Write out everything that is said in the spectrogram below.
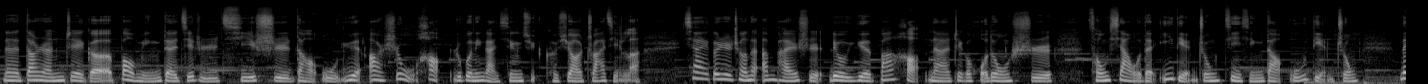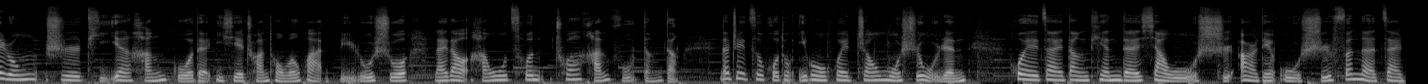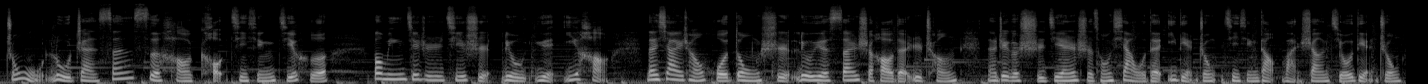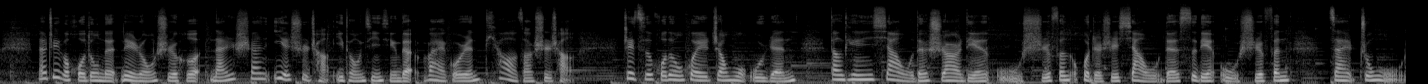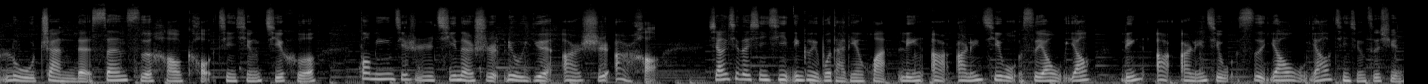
那当然，这个报名的截止日期是到五月二十五号。如果您感兴趣，可需要抓紧了。下一个日程的安排是六月八号。那这个活动是从下午的一点钟进行到五点钟，内容是体验韩国的一些传统文化，比如说来到韩屋村穿韩服等等。那这次活动一共会招募十五人，会在当天的下午十二点五十分呢，在中午路站三四号口进行集合。报名截止日期是六月一号。那下一场活动是六月三十号的日程，那这个时间是从下午的一点钟进行到晚上九点钟。那这个活动的内容是和南山夜市场一同进行的外国人跳蚤市场。这次活动会招募五人，当天下午的十二点五十分，或者是下午的四点五十分，在中午路站的三四号口进行集合。报名截止日期呢是六月二十二号。详细的信息您可以拨打电话零二二零七五四幺五幺零二二零七五四幺五幺进行咨询。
